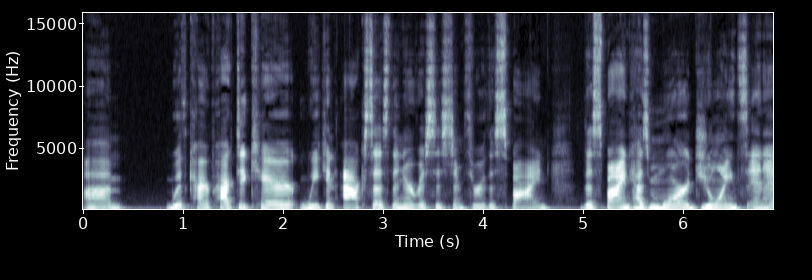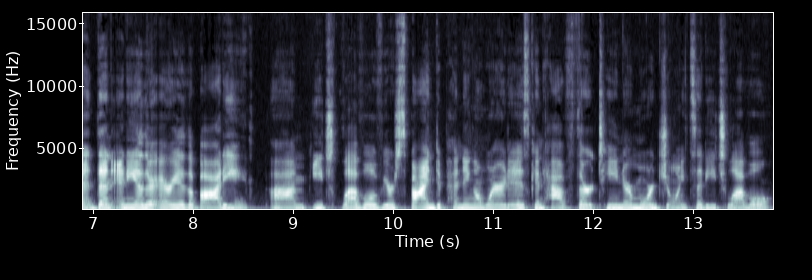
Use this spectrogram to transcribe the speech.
um, with chiropractic care, we can access the nervous system through the spine. The spine has more joints in it than any other area of the body. Um, each level of your spine, depending on where it is, can have 13 or more joints at each level.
